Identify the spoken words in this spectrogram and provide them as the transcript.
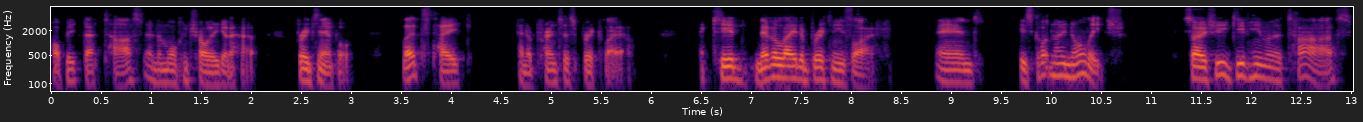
topic, that task, and the more control you're going to have. For example, let's take an apprentice bricklayer. A kid never laid a brick in his life. and he's got no knowledge. So if you give him a task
